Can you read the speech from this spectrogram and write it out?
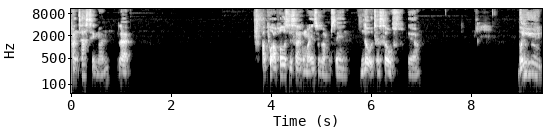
fantastic, man. Like, I put I posted something on my Instagram saying, "Note to self." Yeah. When you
